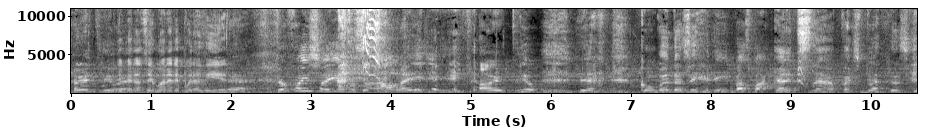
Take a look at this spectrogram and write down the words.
Power Trio, Dica é. da semana é depois da vinheta. É. Então foi isso aí, a nossa aula aí de Power Trio, né? com bandas em- embasbacantes, né, rapaz? Bandas Que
